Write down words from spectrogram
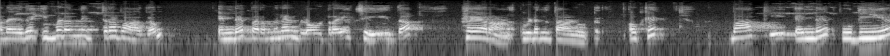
അതായത് ഇവിടെ നിന്ന് ഇത്ര ഭാഗം എന്റെ പെർമനന്റ് ബ്ലോ ഡ്രൈ ചെയ്ത ഹെയർ ആണ് ഇവിടെ നിന്ന് താഴോട്ട്. ഓക്കെ ബാക്കി എന്റെ പുതിയ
